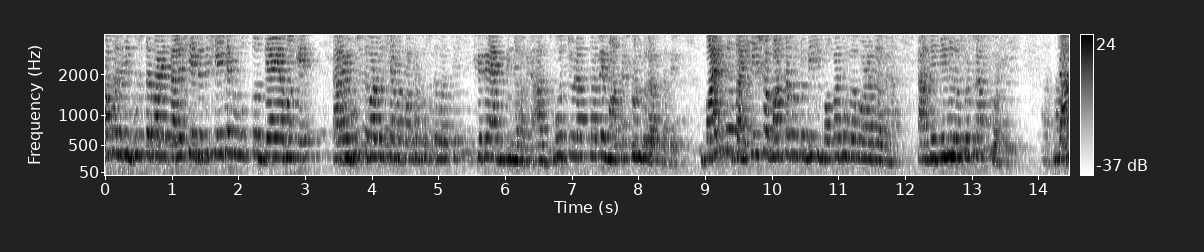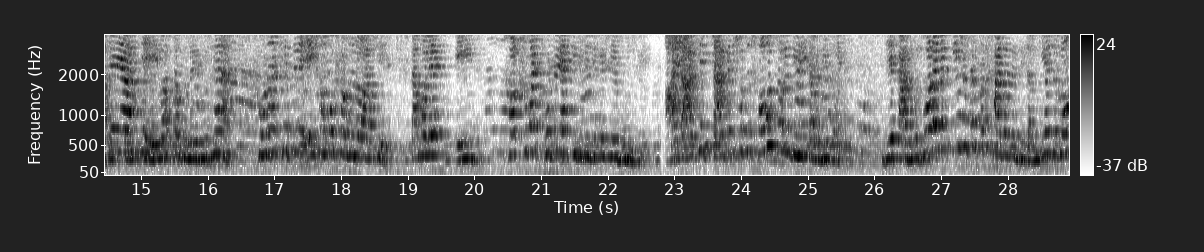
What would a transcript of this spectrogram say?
কথা যদি বুঝতে পারে, তাহলে সে যদি সেইভাবে উত্তর দেয় আমাকে, তাহলে আমি বুঝতে পারব সে আমার কথা বুঝতে পারছে। সেটা একদিনে হবে না। আর ধৈর্য রাখতে হবে, মাথা শান্ত রাখতে হবে। বাড়িতেও তাই, সেই সব বাচ্চাগুলোকে বেশি বকাঝকা করা যাবে না। তাদের ব্রেনের উপর চাপ পড়ে। যাদের আছে এই বাচ্চাগুলো, এগুলো হ্যাঁ শোনার ক্ষেত্রে এই সমস্যাগুলো আছে। তাহলে এই সব সময় ঠোঁটের অ্যাক্টিভিটি দেখে সে বুঝবে। আর তার ক্ষেত্রে তার কাছে সবচেয়ে সহজ সরল জিনিস তাকে দিতে হবে। যে কাজগুলো, ধর আমি কিছু একটা তোকে সাজাতে দিলাম, কি হয়তো রং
